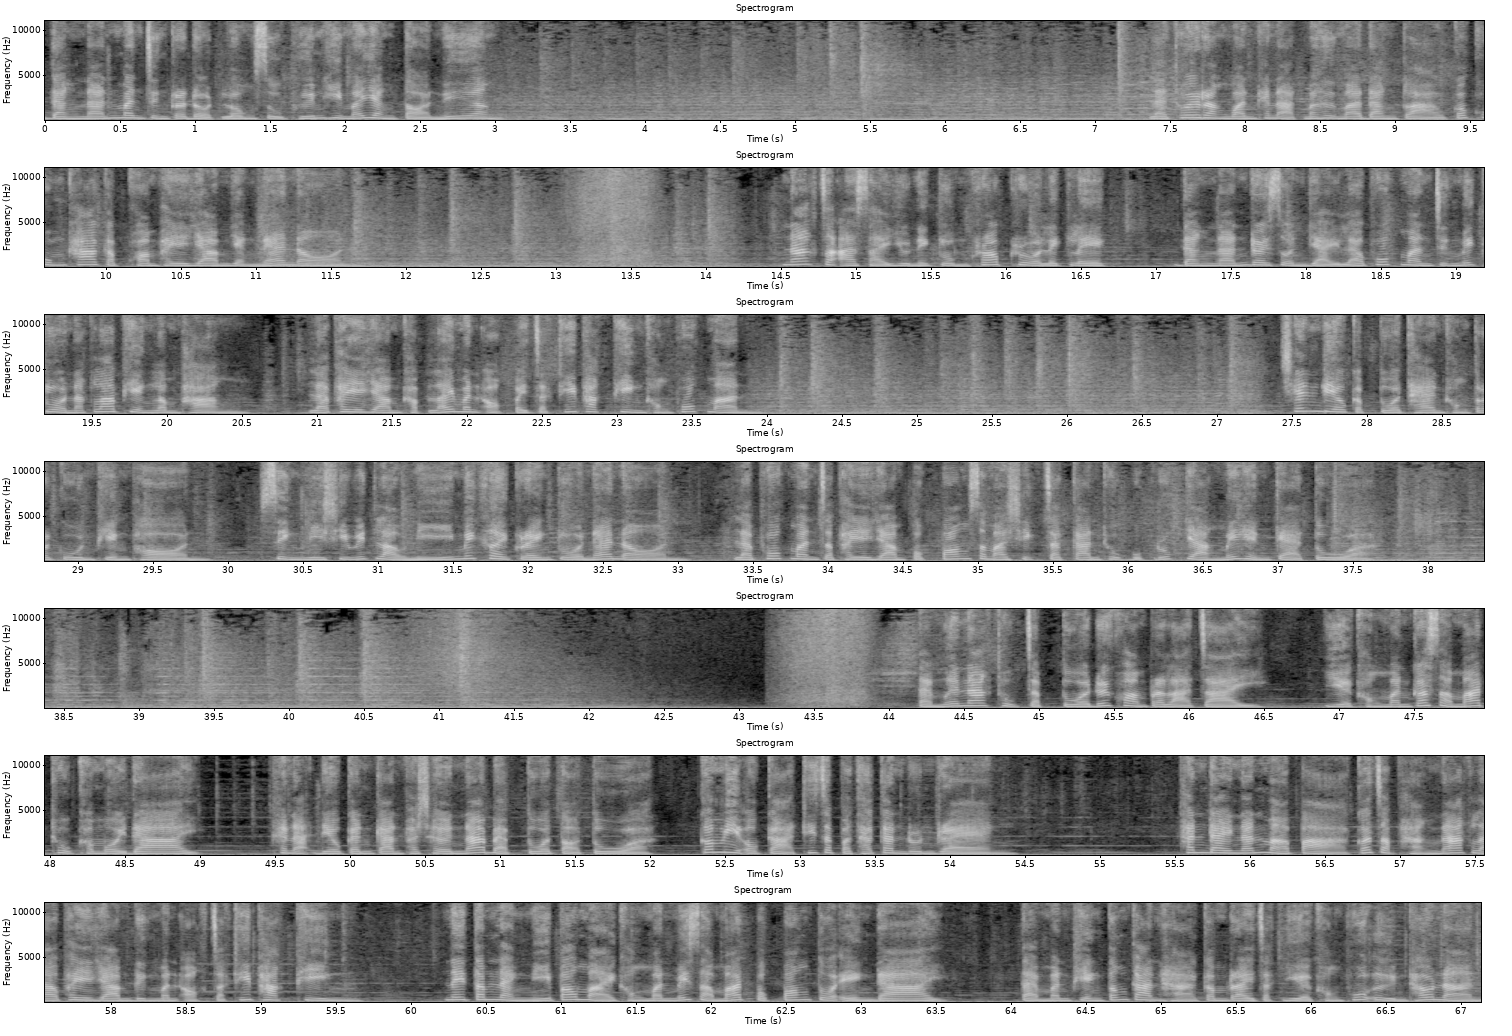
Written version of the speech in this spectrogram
ดังนั้นมันจึงกระโดดลงสู่พื้นหิมะอย่างต่อเนื่อง และถ้วยรางวัลขนาดมหึมาดังกล่าวก็คุ้มค่ากับความพยายามอย่างแน่นอน นาคจะอาศัยอยู่ในกลุ่มครอบครัวเล็กๆ ดังนั้นโดยส่วนใหญ่แล้วพวกมันจึงไม่กลัวนักล่าเพียงลำพัง และพยายามขับไล่มันออกไปจากที่พักพิงของพวกมัน เช่นเดียวกับตัวแทนของตระกูลเพียงพร สิ่งมีชีวิตเหล่านี้ไม่เคยเกรงกลัวแน่นอน และพวกมันจะพยายามปกป้องสมาชิกจากการถูกบุกรุกอย่างไม่เห็นแก่ตัว แต่เมื่อนาคถูกจับตัวด้วยความประหลาดใจ เหยื่อของมันก็สามารถถูกขโมยได้ ขณะเดียวกันการเผชิญหน้าแบบตัวต่อตัว ก็มีโอกาสที่จะปะทะกันรุนแรง ทันใดนั้นหมาป่าก็จับหางนาคแล้วพยายามดึงมันออกจากที่พักพิง ในตำแหน่งนี้เป้าหมายของมันไม่สามารถปกป้องตัวเองได้ แต่มันเพียงต้องการหากำไรจากเหยื่อของผู้อื่นเท่านั้น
